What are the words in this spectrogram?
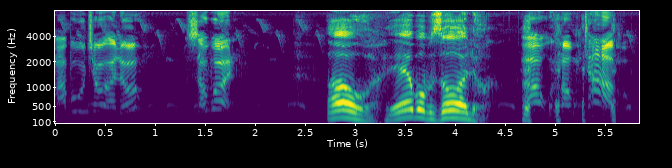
Mabutho alo? Sawubona. Awu, yebo Buzolo. Hawu, awumthabo.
